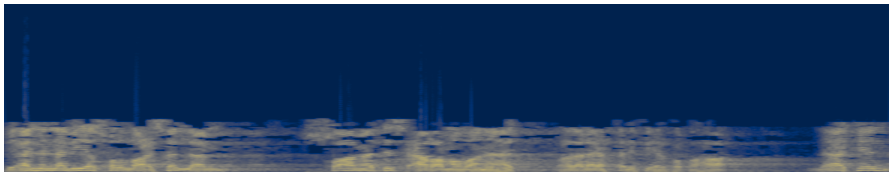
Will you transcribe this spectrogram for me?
بأن النبي صلى الله عليه وسلم صام تسع رمضانات وهذا لا يختلف فيها الفقهاء لكن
